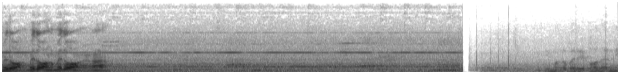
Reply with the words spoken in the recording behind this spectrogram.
மெதுவாங்க மெதுவாங்க மெதுவாங்க ஆ. பாரு பவதாரணி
